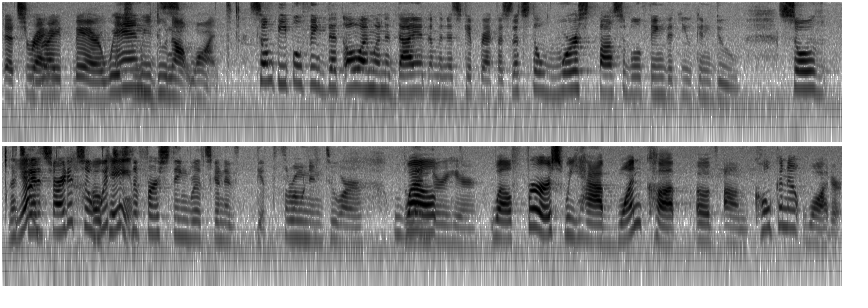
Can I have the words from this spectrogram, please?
That's right, right. there which And we do not want Some people think that, oh, I'm on a diet, I'm going to skip breakfast. That's the worst possible thing that you can do. So let's Yeah. get it started. So, which is the first thing that's going to get thrown into our well, here? well, first we have one cup of um, coconut water,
